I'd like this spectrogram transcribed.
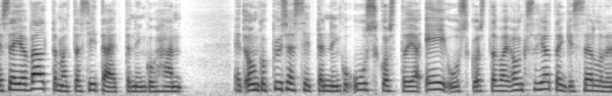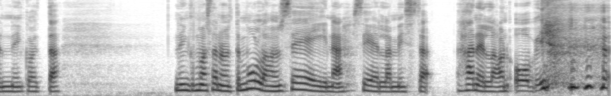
Ja se ei ole välttämättä sitä, että niin kuin hän, että onko kyse sitten niin kuin uskosta ja ei-uskosta vai onko se jotenkin sellainen, niin kuin, että niin kuin mä sanon, että mulla on seinä siellä, missä hänellä on ovi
